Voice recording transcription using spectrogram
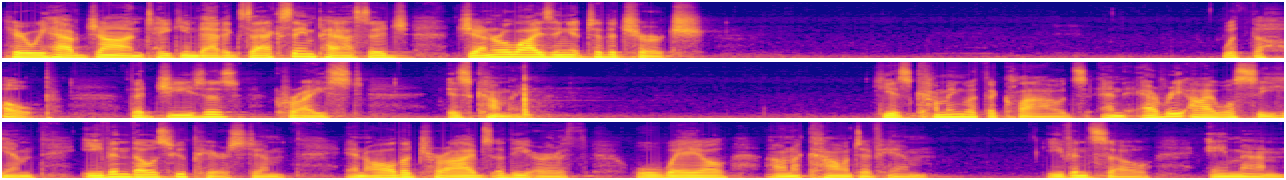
Here we have John taking that exact same passage, generalizing it to the church, with the hope that Jesus Christ is coming. He is coming with the clouds, and every eye will see him, even those who pierced him, and all the tribes of the earth will wail on account of him. Even so, amen.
